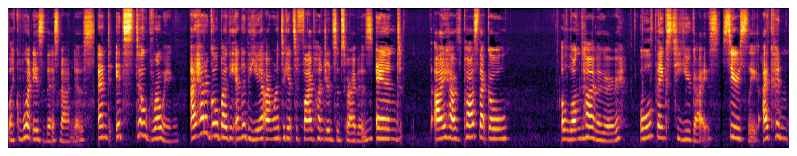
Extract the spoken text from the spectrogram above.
Like what is this madness? And it's still growing. I had a goal by the end of the year, I wanted to get to 500 subscribers and I have passed that goal a long time ago. All thanks to you guys. Seriously, I couldn't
